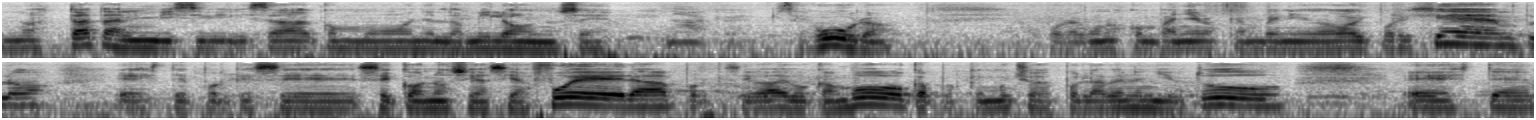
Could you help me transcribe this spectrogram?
no está tan invisibilizada como en el 2011. Seguro. Por algunos compañeros que han venido hoy, por ejemplo, este, porque se, se conoce hacia afuera, porque se va de boca en boca, porque muchos después la ven en YouTube. Este,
